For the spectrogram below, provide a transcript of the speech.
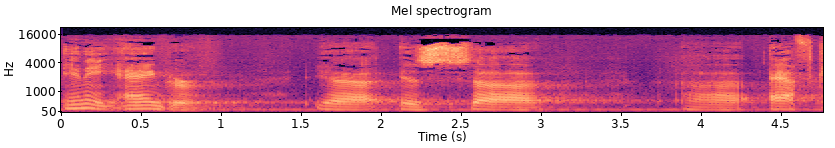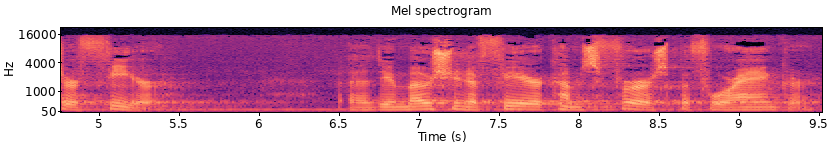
any anger uh, is uh, uh, after fear. Uh, the emotion of fear comes first before anger.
